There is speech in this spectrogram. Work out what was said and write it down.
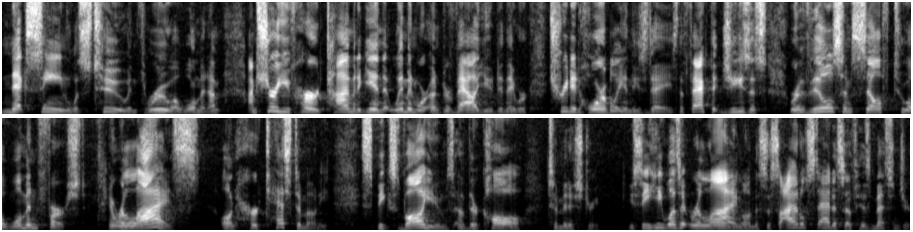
next scene was to and through a woman. I'm, I'm sure you've heard time and again that women were undervalued and they were treated horribly in these days. The fact that Jesus reveals himself to a woman first and relies on her testimony speaks volumes of their call to ministry. You see, he wasn't relying on the societal status of his messenger,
